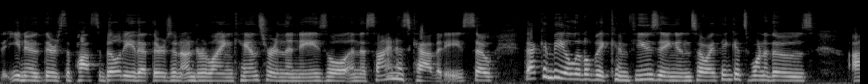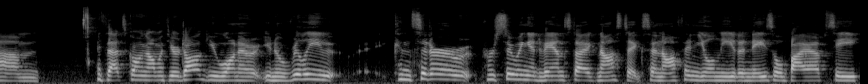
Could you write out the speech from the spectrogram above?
you know, there's the possibility that there's an underlying cancer in the nasal and the sinus cavities. So that can be a little bit confusing. And so I think it's one of those, um, if that's going on with your dog, you want to, you know, really consider pursuing advanced diagnostics and often you'll need a nasal biopsy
